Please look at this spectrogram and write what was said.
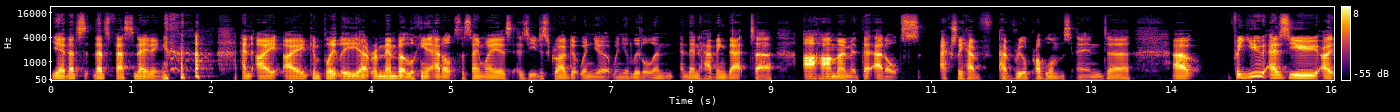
Yeah, that's that's fascinating, and I I completely uh, remember looking at adults the same way as, as you described it when you're when you're little, and and then having that uh, aha moment that adults actually have have real problems. And uh, uh, for you, as you I,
